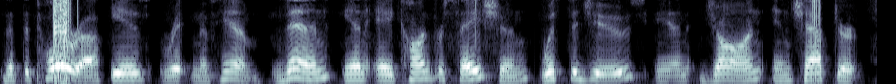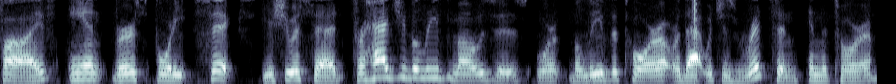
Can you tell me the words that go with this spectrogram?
that the Torah is written of him. Then, in a conversation with the Jews in John in chapter 5 and verse 46, Yeshua said, For had you believed Moses, or believed the Torah, or that which is written in the Torah,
